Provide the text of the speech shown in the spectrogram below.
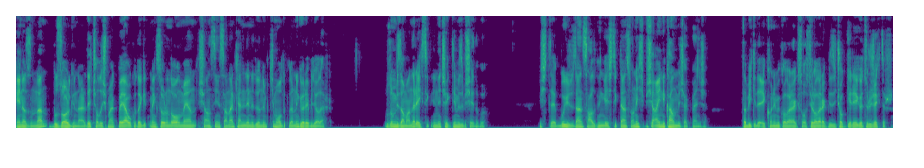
En azından bu zor günlerde çalışmak veya okula gitmek zorunda olmayan şanslı insanlar kendilerine dönüp kim olduklarını görebiliyorlar. Uzun bir zamandır eksikliğini çektiğimiz bir şeydi bu. İşte bu yüzden salgın geçtikten sonra hiçbir şey aynı kalmayacak bence. Tabii ki de ekonomik olarak, sosyal olarak bizi çok geriye götürecektir.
